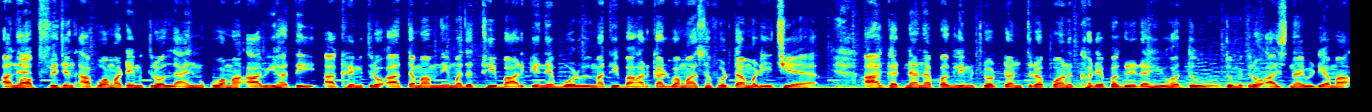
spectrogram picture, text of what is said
અને ઓક્સિજન આપવા માટે મિત્રો લાઈન મૂકવામાં આવી હતી. આખરે મિત્રો આ તમામની મદદથી બાળકીને બોરવેલમાંથી બહાર કાઢવામાં સફળતા મળી છે. આ ઘટનાના પગલે મિત્રો તંત્ર પણ ખડે પગલે રહ્યું હતું. તો મિત્રો, આજના વિડીયોમાં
